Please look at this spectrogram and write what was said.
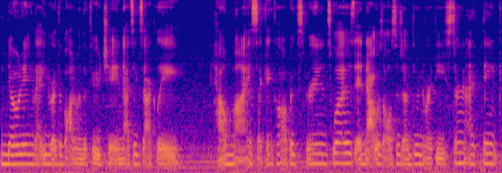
noting that you're at the bottom of the food chain, that's exactly how my second co-op experience was, and that was also done through Northeastern. I think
